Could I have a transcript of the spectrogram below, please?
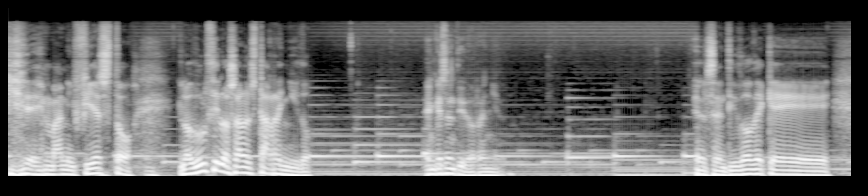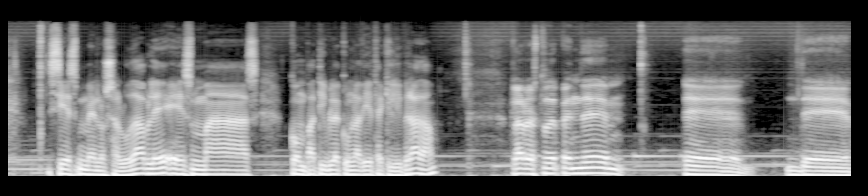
y de manifiesto. Lo dulce y lo sano está reñido. ¿En qué sentido reñido? En el sentido de que si es menos saludable, es más compatible con una dieta equilibrada. Claro, esto depende eh, de,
